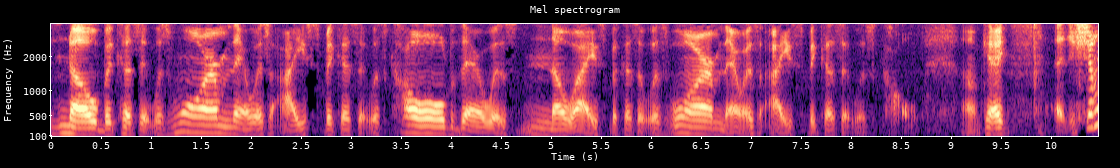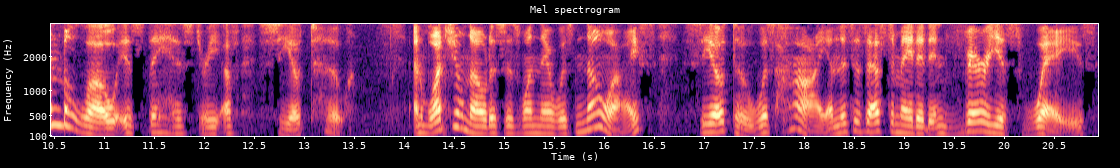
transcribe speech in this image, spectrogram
no because it was warm. There was ice because it was cold cold, there was no ice because it was warm, there was ice because it was cold. Okay? Uh, shown below is the history of CO2. And what you'll notice is when there was no ice, CO2 was high. And this is estimated in various ways.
